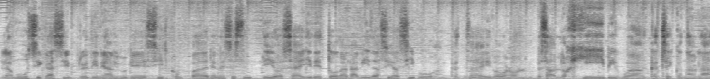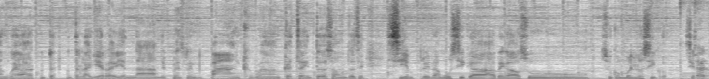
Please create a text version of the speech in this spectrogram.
la música siempre tiene algo que decir, compadre, en ese sentido. O sea, y de toda la vida ha sido así, pues, weón, ¿cachai? Lo- empezaron los hippies, weón, ¿cachai? Cuando hablaban, weón, contra, contra la guerra de Vietnam, después el punk, weón, ¿cachai? Eso. Entonces, siempre la música ha pegado su, su combo en los hocico. Siempre. Claro.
